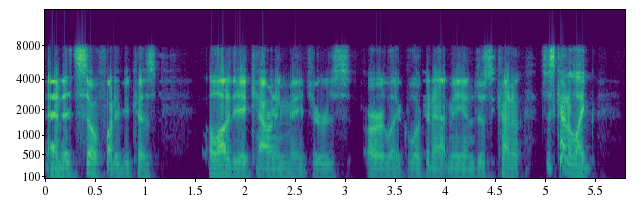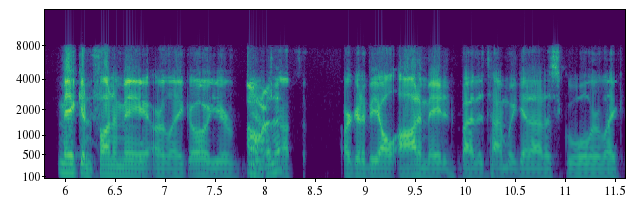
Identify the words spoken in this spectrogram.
and it's so funny because a lot of the accounting majors are like looking at me and just kind of just kind of like making fun of me or like, oh, your, Oh, your are jobs are going to be all automated by the time we get out of school, or like,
